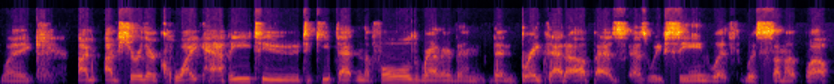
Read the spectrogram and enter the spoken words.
like I'm I'm sure they're quite happy to to keep that in the fold rather than than break that up as as we've seen with with some of well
